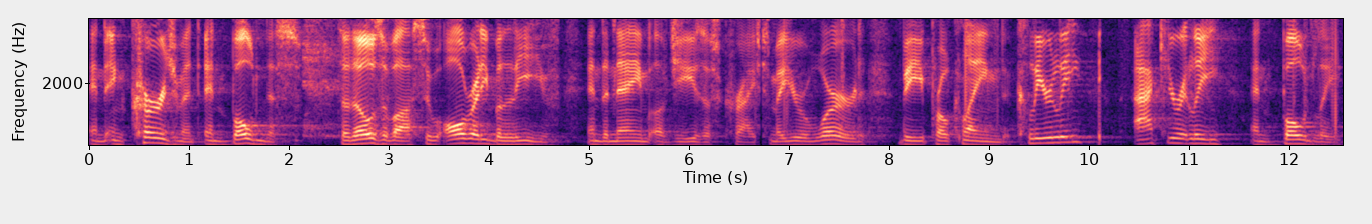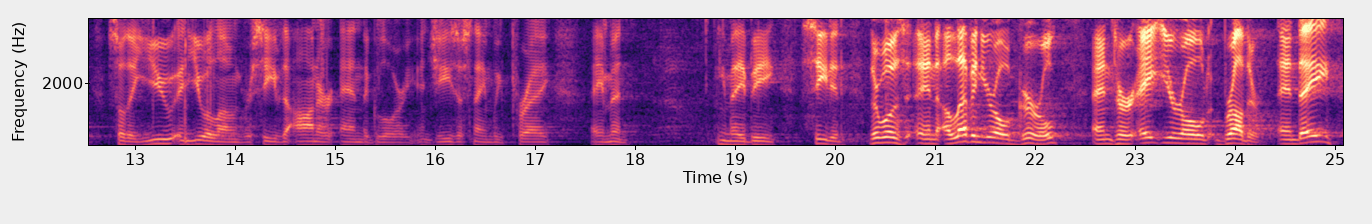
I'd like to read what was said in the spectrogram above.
and encouragement and boldness to those of us who already believe in the name of Jesus Christ. May your word be proclaimed clearly, accurately, and boldly so that you and you alone receive the honor and the glory. In Jesus' name we pray. Amen. You may be seated. There was an 11 year old girl and her eight year old brother, and they,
